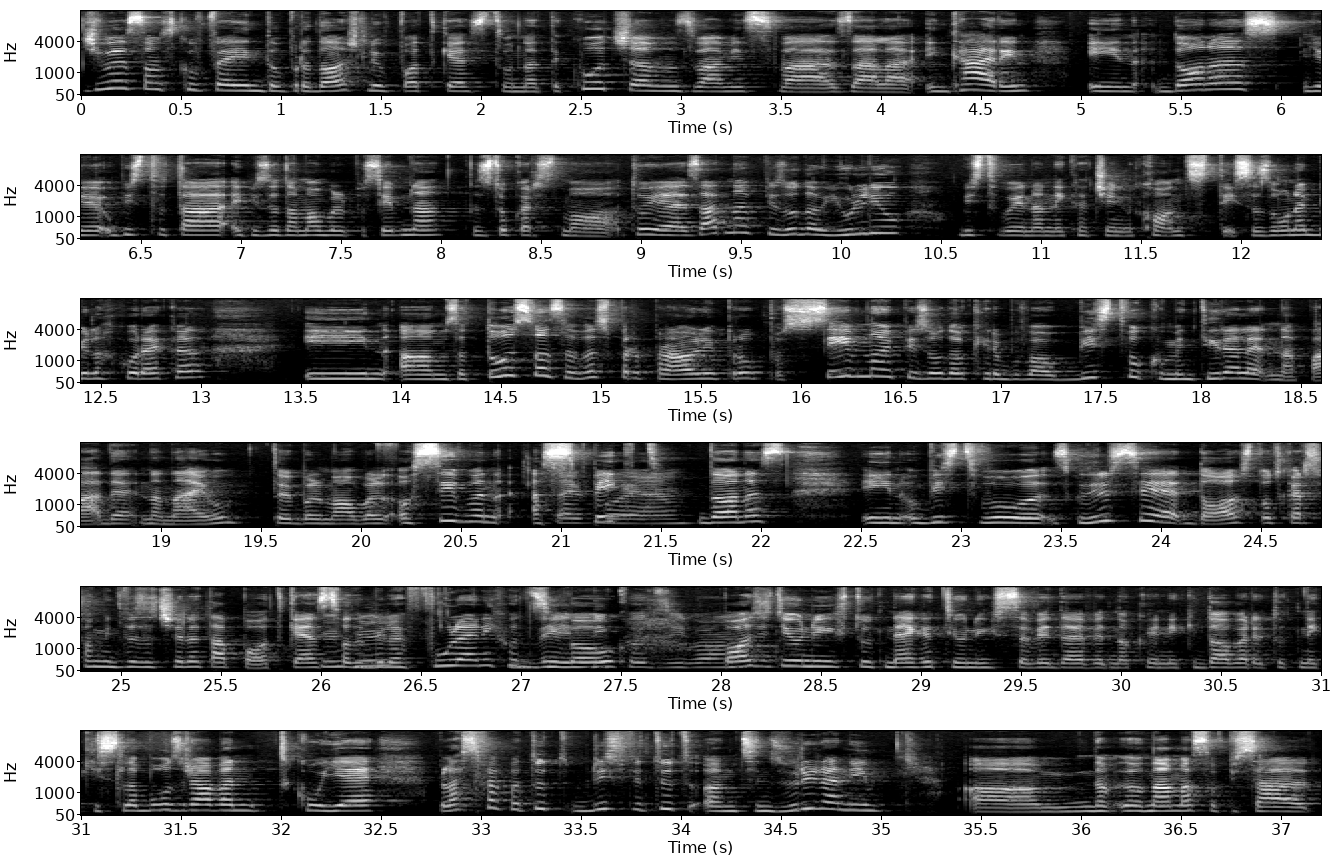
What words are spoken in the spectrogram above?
Živijo sem skupaj in dobrodošli v podkastu na tekočem, z vami sva Zala in Karin. In danes je v bistvu ta epizoda malo bolj posebna, zato ker smo, to je zadnja epizoda v juliju, v bistvu je na nek način konc te sezone, bi lahko rekli. In um, zato smo za vas pripravili prav posebno epizodo, kjer bomo v bistvu komentirali napade na naju. To je bolj malo bolj oseben aspekt danes. In v bistvu zgodil se je dost, odkar smo mi dve začeli ta podcast, so mm -hmm. dobile fulejnih odzivov, odzivov, pozitivnih, tudi negativnih, seveda je vedno, ko je nekaj dobro, tudi nekaj slabo zraven. Tako je. Bili smo pa tudi, bili smo tudi um, cenzurirani. Um, na, nama so pisali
